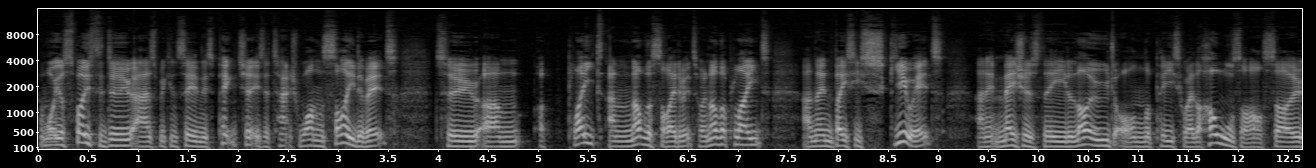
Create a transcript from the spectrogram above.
And what you're supposed to do, as we can see in this picture, is attach one side of it to um, a plate and another side of it to another plate, and then basically skew it and it measures the load on the piece where the holes are. So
